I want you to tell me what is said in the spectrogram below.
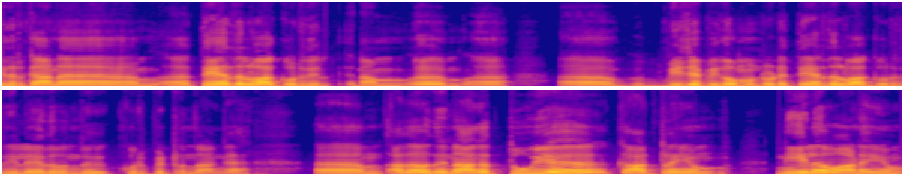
இதற்கான தேர்தல் வாக்குறுதியில் நம் பிஜேபி கவர்மெண்ட்டோட தேர்தல் வாக்குறுதியில் இதை வந்து குறிப்பிட்டிருந்தாங்க. அதாவது நாங்கள் தூய காற்றையும் நீலவானையும்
